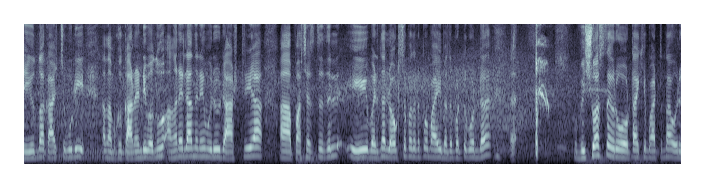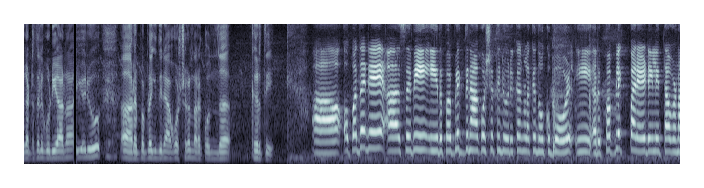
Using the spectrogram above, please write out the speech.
ചെയ്യുന്ന കാഴ്ച കൂടി നമുക്ക് കാണേണ്ടി വന്നു. അങ്ങനെയെല്ലാം തന്നെയും ഒരു രാഷ്ട്രീയ പശ്ചാത്തലത്തിൽ ഈ വരുന്ന ലോക്സഭ തെരഞ്ഞെടുപ്പുമായി ബന്ധപ്പെട്ടുകൊണ്ട് വിശ്വാസത്തെ ഒരു വോട്ടാക്കി മാറ്റുന്ന ഒരു ഘട്ടത്തിൽ കൂടിയാണ് ഈ ഒരു റിപ്പബ്ലിക് ദിനാഘോഷങ്ങൾ നടക്കുന്നത്. കീർത്തി. ഒപ്പം തന്നെ സെബി ഈ റിപ്പബ്ലിക് ദിനാഘോഷത്തിന്റെ ഒരുക്കങ്ങളൊക്കെ നോക്കുമ്പോൾ ഈ റിപ്പബ്ലിക് പരേഡിൽ ഇത്തവണ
